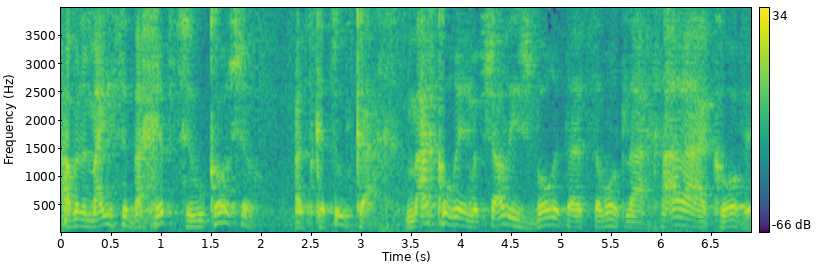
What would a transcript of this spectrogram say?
אבל למעשה בחפצה הוא כושר. אז כתוב כך, מה קורה אם אפשר לשבור את העצמות לאחר הקרובה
